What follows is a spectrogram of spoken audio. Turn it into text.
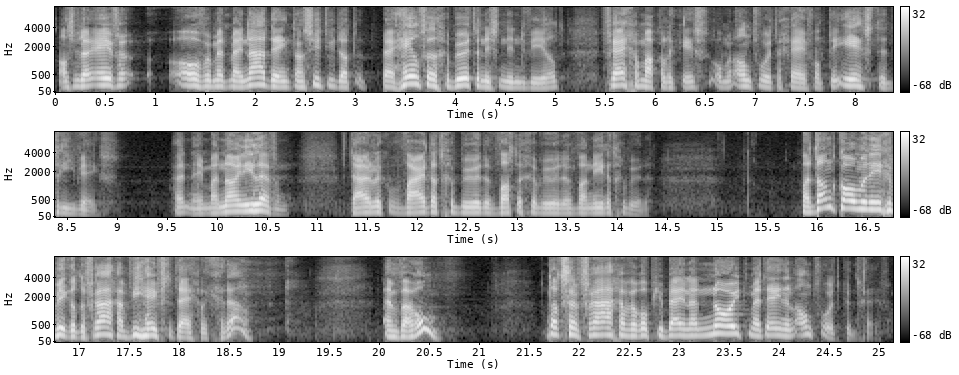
Als u daar even over met mij nadenkt, dan ziet u dat het bij heel veel gebeurtenissen in de wereld vrij gemakkelijk is om een antwoord te geven op de eerste drie W's. Neem maar 9-11. Het is duidelijk waar dat gebeurde, wat er gebeurde, wanneer het gebeurde. Maar dan komen de ingewikkelde vragen. Wie heeft het eigenlijk gedaan? En waarom? Dat zijn vragen waarop je bijna nooit meteen een antwoord kunt geven.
